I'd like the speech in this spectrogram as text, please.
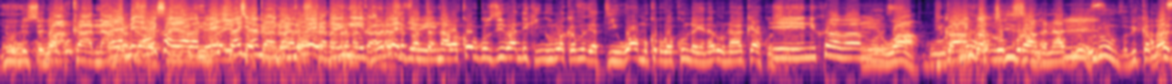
None se wa ntabwo- kanaka Baramenya ariko hari abantu benshi bagiye bamenya kubera ibyo ngibyo. none se ibyo fata bintu. nta bakobwa uzi bandika inkuru bakavuga ati wa mukobwa wakundanye na runaka yakoze. Eh, niko baba bamuzi wa Bikamuha kuranga na address urumva address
